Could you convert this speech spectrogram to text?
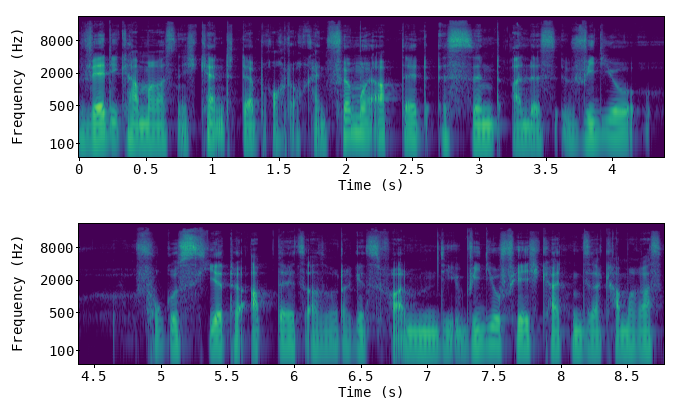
Wer die Kameras nicht kennt, der braucht auch kein Firmware-Update. Es sind alles videofokussierte Updates, also da geht es vor allem um die Videofähigkeiten dieser Kameras.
